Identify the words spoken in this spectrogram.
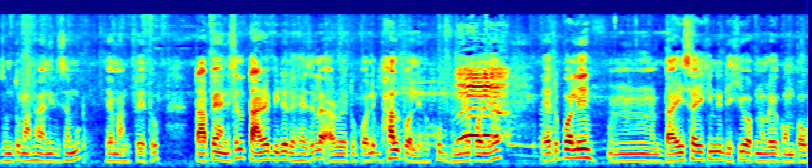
যোনটো মানুহে আনি দিছে মোক সেই মানুহটোৱে এইটো। তাপে আনিছিল তাৰে ভিডিঅ' দেখাইছিলে আৰু এইটো পোৱালি ভাল পোৱালি হয় খুব ধুনীয়া পোৱালি হয়। এইটো পোৱালি দাড়ি চাৰিখিনি দেখিও আপোনালোকে গম পাব।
